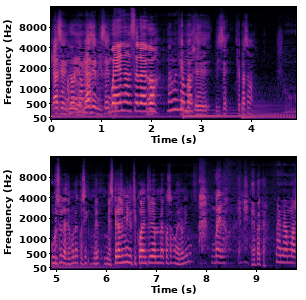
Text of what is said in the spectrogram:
Gracias, Gloria. Gracias, Vicente. Bueno, hasta luego. No. Vamos, mi ¿Qué, pa- amor. eh, ¿Qué pasó? Úrsula, hacemos una cosita. ¿Me, me esperas un minutico adentro y hablo una cosa con Jerónimo? Bueno, Ven para acá. mi amor.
